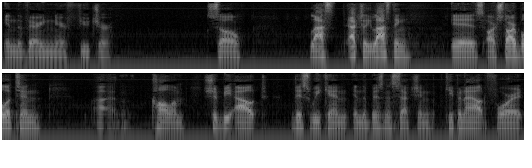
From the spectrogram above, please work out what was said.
in the very near future. So, last actually last thing is our Star Bulletin uh, column should be out this weekend in the business section. Keep an eye out for it.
